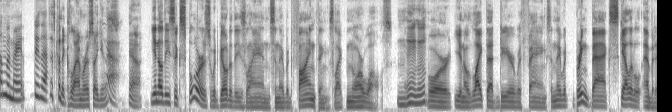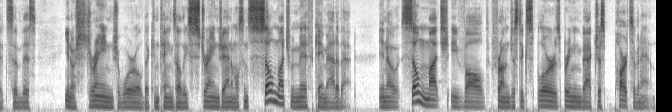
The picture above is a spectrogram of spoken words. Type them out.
I'm a mermaid. Do that. That's kind of glamorous, I guess. Yeah. Yeah. you know, these explorers would go to these lands and they would find things like narwhals or, you know, like that deer with fangs. And they would bring back skeletal evidence of this, you know, strange world that contains all these strange animals. And so much myth came out of that. You know, so much evolved from just explorers bringing back just parts of an animal.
